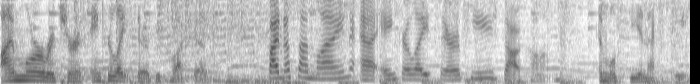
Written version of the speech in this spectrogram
I'm Laura Richer at Anchor Light Therapy Collective, Find us online at anchorlighttherapy.com. and we'll see you next week.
